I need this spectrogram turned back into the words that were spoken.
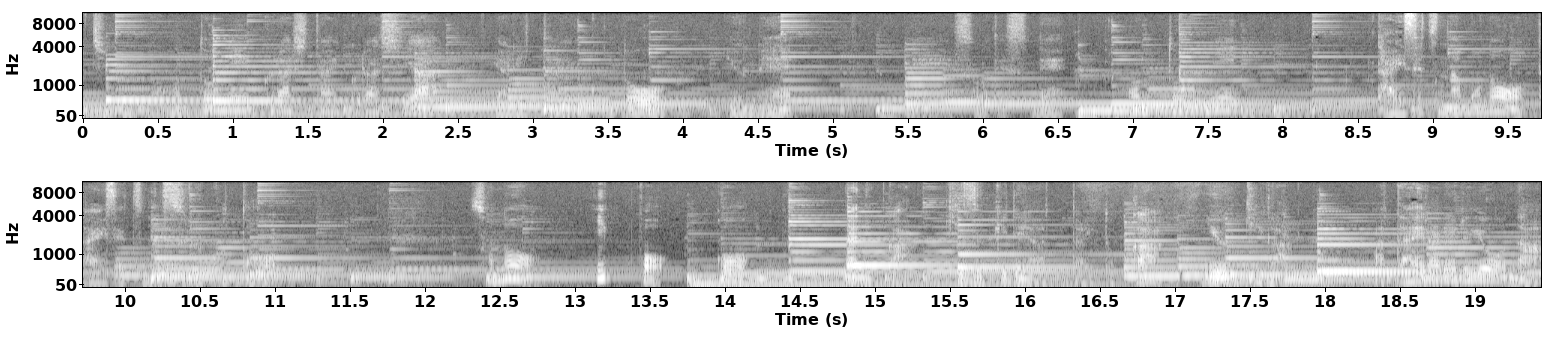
自分の本当に暮らしたい暮らしややりたいこと夢、えー、そうですね本当に大切なものを大切にすることその一歩を何か気づきであったりとか勇気が与えられるような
